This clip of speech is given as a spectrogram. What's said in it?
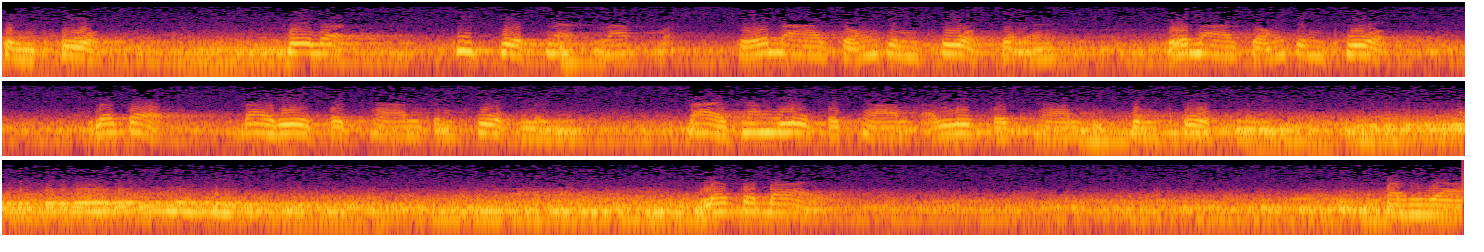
จำพวกคือว่าที่เจ็ดนะนับโสดาสองจำพวกใช่ไหมโสดาสองจำพวก แล้วก็ได้รูปประชานจำพวกหนึ่งได้ทั้งรูปประชานอรูปประชานอีกจำพวกหนึ่งแล้วก็ได้ ปัญญา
